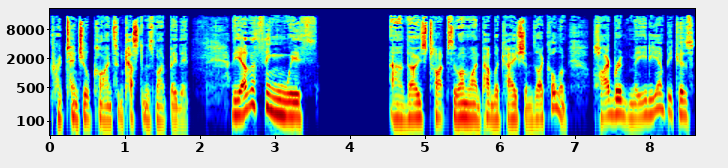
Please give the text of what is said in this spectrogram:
potential clients and customers might be there. The other thing with uh, those types of online publications. I call them hybrid media because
